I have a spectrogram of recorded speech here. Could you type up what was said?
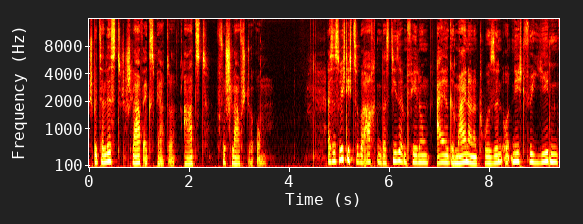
Spezialist, Schlafexperte, Arzt für Schlafstörungen. Es ist wichtig zu beachten, dass diese Empfehlungen allgemeiner Natur sind und nicht für jeden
